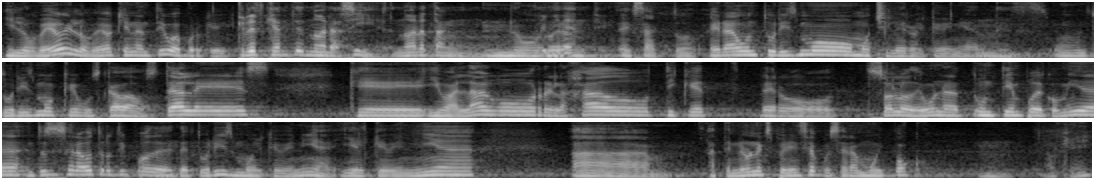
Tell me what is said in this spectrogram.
Y lo veo y lo veo aquí en Antigua porque ¿Crees que antes no era así? No era tan no, no era- evidente. exacto. Era un turismo mochilero el que venía antes. Un turismo que buscaba hostales, que iba al lago, relajado, ticket, pero solo de una, un tiempo de comida. Entonces era otro tipo de, de turismo el que venía. Y el que venía a, a tener una experiencia, pues era muy poco. Mm, ok.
